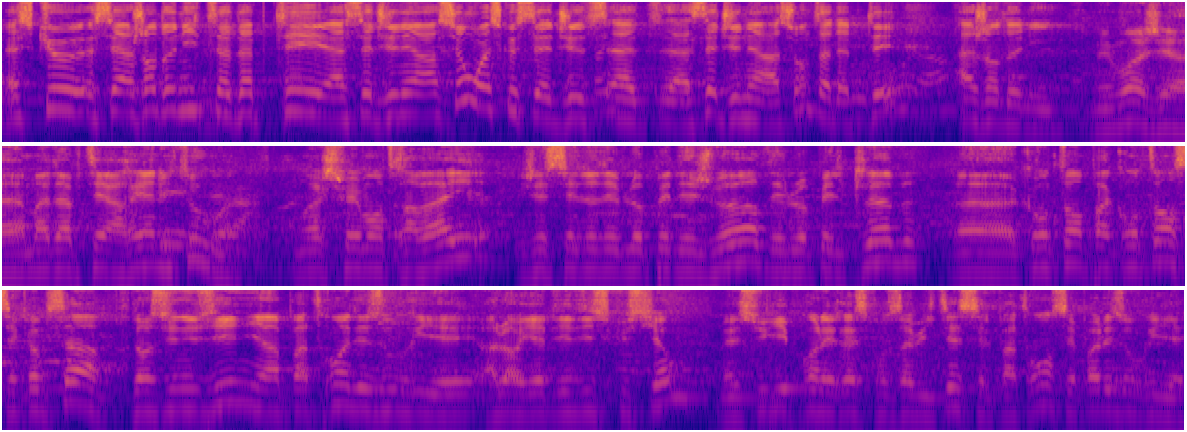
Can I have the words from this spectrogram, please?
est-ce que c'est à Jean-Denis de s'adapter à cette génération ou est-ce que c'est à, cette génération de s'adapter à Jean-Denis? Mais moi, j'ai à m'adapter à rien du tout. Moi. moi, je fais mon travail, j'essaie de développer des joueurs, développer le club. Content, pas content, c'est comme ça. Dans une usine, il y a un patron et des ouvriers. Alors, il y a des discussions, mais celui qui prend les responsabilités, c'est le patron, c'est pas les ouvriers.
